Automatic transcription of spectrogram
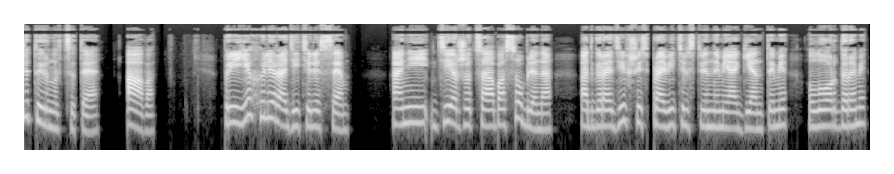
14. Ава. Приехали родители Сэм. Они держатся обособленно, отгородившись правительственными агентами, лордерами,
